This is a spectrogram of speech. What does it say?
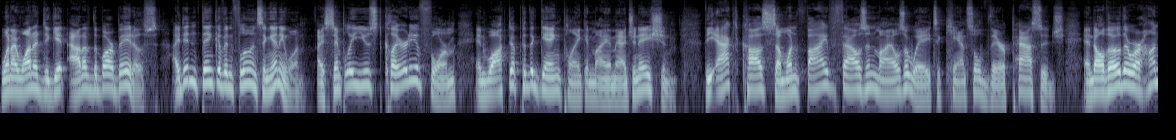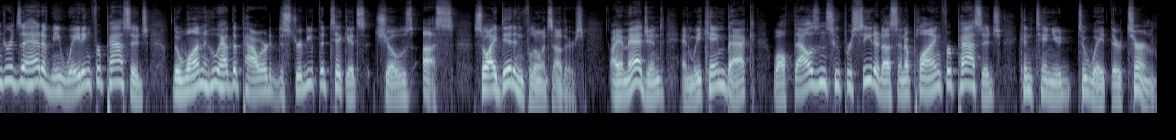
When I wanted to get out of the Barbados, I didn't think of influencing anyone. I simply used clarity of form and walked up to the gangplank in my imagination. The act caused someone 5,000 miles away to cancel their passage. And although there were hundreds ahead of me waiting for passage, the one who had the power to distribute the tickets chose us. So I did influence others. I imagined, and we came back, while thousands who preceded us in applying for passage continued to wait their turn.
